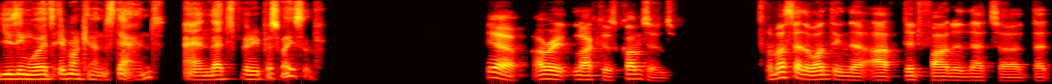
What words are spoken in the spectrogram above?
using words everyone can understand, and that's very persuasive. Yeah, I really like his content. I must say the one thing that I did find in that uh, that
